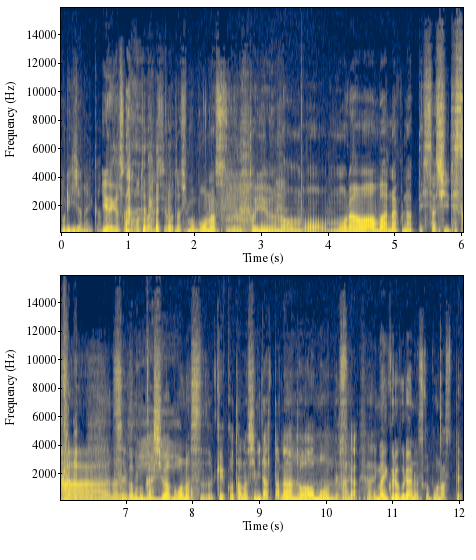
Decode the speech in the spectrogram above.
乗り気じゃないかいやいや、そんなことないんですよ。私もボーナスというのも、もらわなくなって久しいですから。そういえば昔はボーナス結構楽しみだったなとは思うんですが、今いくらぐらいなんですか、ボーナスって？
